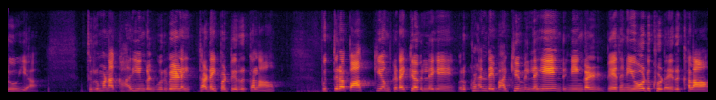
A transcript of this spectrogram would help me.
லூயா திருமண காரியங்கள் ஒருவேளை தடைப்பட்டு இருக்கலாம். புத்திர பாக்கியம் கிடைக்கவில்லையே ஒரு குழந்தை பாக்கியம் இல்லையே என்று நீங்கள் வேதனையோடு கூட இருக்கலாம்.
